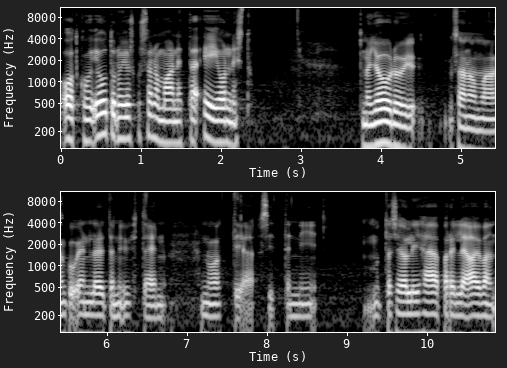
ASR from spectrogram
Ootko joutunut joskus sanomaan, että ei onnistu? No jouduin sanomaan, kun en löytänyt yhteen nuottia sitten, niin, mutta se oli hääparille aivan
